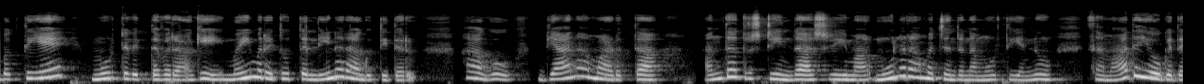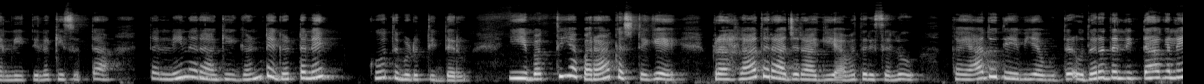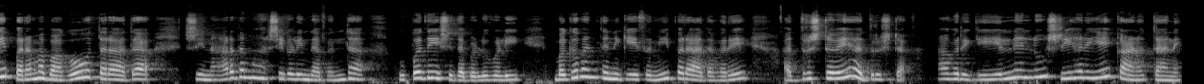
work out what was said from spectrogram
ಭಕ್ತಿಯೇ ಮೂರ್ತವೆತ್ತವರಾಗಿ ಮೈಮರೆತು ತಲ್ಲೀನರಾಗುತ್ತಿದ್ದರು. ಹಾಗೂ ಧ್ಯಾನ ಮಾಡುತ್ತಾ ಅಂತರ್ದೃಷ್ಟಿಯಿಂದ ಶ್ರೀ ಮಾ, ಮೂಲರಾಮಚಂದ್ರನ ಮೂರ್ತಿಯನ್ನು ಸಮಾಧಿ ಯೋಗದಲ್ಲಿ ತಿಲಕಿಸುತ್ತಾ ತಲ್ಲೀನರಾಗಿ ಗಂಟೆಗಟ್ಟಲೆ ಕೂತು ಬಿಡುತ್ತಿದ್ದರು ಈ ಭಕ್ತಿಯ ಪರಾಕಷ್ಠೆಗೆ ಪ್ರಹ್ಲಾದರಾಜರಾಗಿ ಅವತರಿಸಲು ಕಯಾದು ದೇವಿಯ ಉದ, ಉದರದಲ್ಲಿದ್ದಾಗಲೇ ಪರಮ ಭಾಗವತರಾದ ಶ್ರೀ ನಾರದ ಮಹರ್ಷಿಗಳಿಂದ ಬಂದ ಉಪದೇಶದ ಬಳುವಳಿ ಭಗವಂತನಿಗೆ ಸಮೀಪರಾದವರೇ ಅದೃಷ್ಟವೇ ಅದೃಷ್ಟ. ಅವರಿಗೆ ಎಲ್ಲೆಲ್ಲೂ ಶ್ರೀಹರಿಯೇ ಕಾಣುತ್ತಾನೆ.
